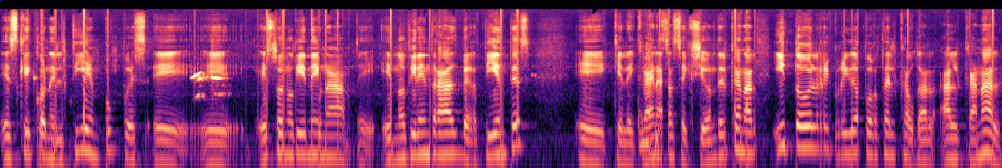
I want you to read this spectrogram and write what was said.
es que con el tiempo, pues eh, eh, esto no tiene una, eh, no tiene entradas vertientes. que le caen a esta sección del canal y todo el recorrido aporta el caudal al canal.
